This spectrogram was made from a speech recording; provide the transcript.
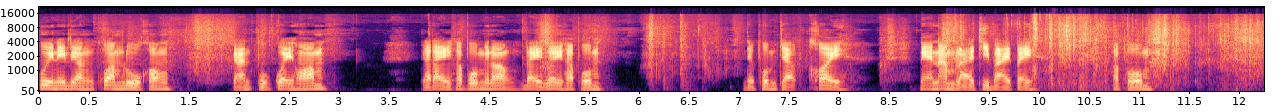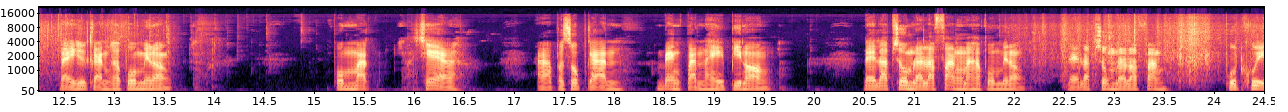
คุยในเรื่องความรู้ของการปลูกกล้วยหอม ก็ได้ครับผมพี่น้องได้เลยครับผม เดี๋ยวผมจะค่อยแนะนำและอธิบายไป ครับผม ได้คือกันครับผมพี่น้อง ผมมักแชร์อ่าประสบการณ์แบ่งปันให้พี่น้อง ได้รับชมและรับฟังนะครับผมพี่น้องได้รับชมและรับฟังพูดคุย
